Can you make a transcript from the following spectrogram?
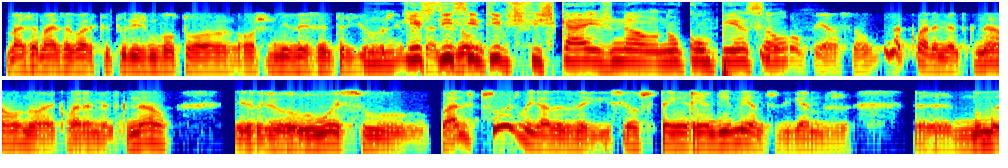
mais a mais agora que o turismo voltou aos níveis anteriores. E, Estes incentivos não, fiscais não, não compensam? Não compensam. Não, claramente que não, não é? Claramente que não. Eu, eu ouço várias pessoas ligadas a isso. Eles têm rendimentos, digamos, eh, numa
